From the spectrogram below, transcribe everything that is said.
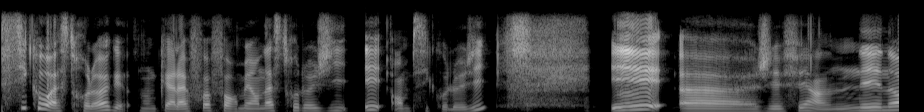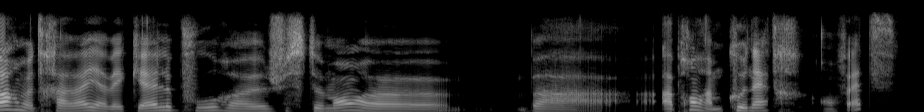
psycho-astrologue, donc à la fois formée en astrologie et en psychologie. Et j'ai fait un énorme travail avec elle pour justement bah, apprendre à me connaître, en fait,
